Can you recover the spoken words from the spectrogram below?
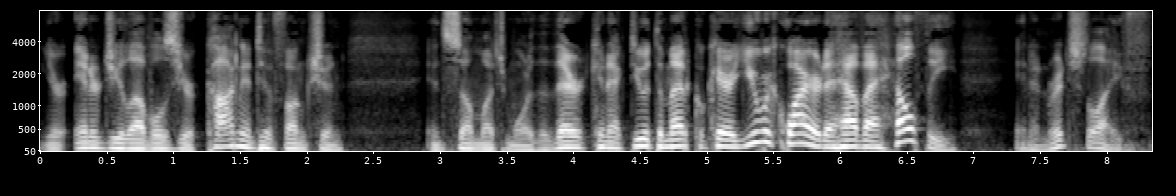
your energy levels, your cognitive function, and so much more. There connect you with the medical care you require to have a healthy and enriched life.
